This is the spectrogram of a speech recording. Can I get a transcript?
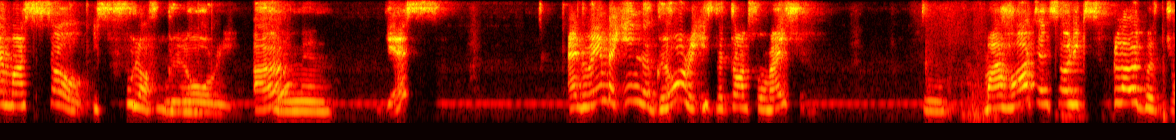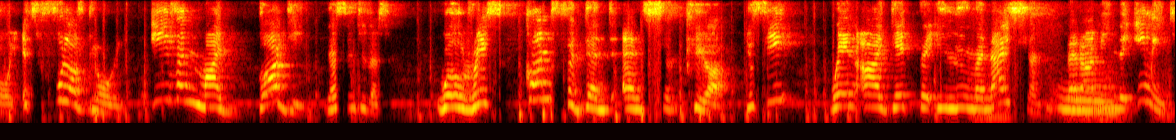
and my soul is full of glory. Oh, Amen. yes. And remember, in the glory is the transformation. Mm. My heart and soul explode with joy. It's full of glory. Even my body, listen to this, will rest confident and secure. You see, when I get the illumination that I'm in the image,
